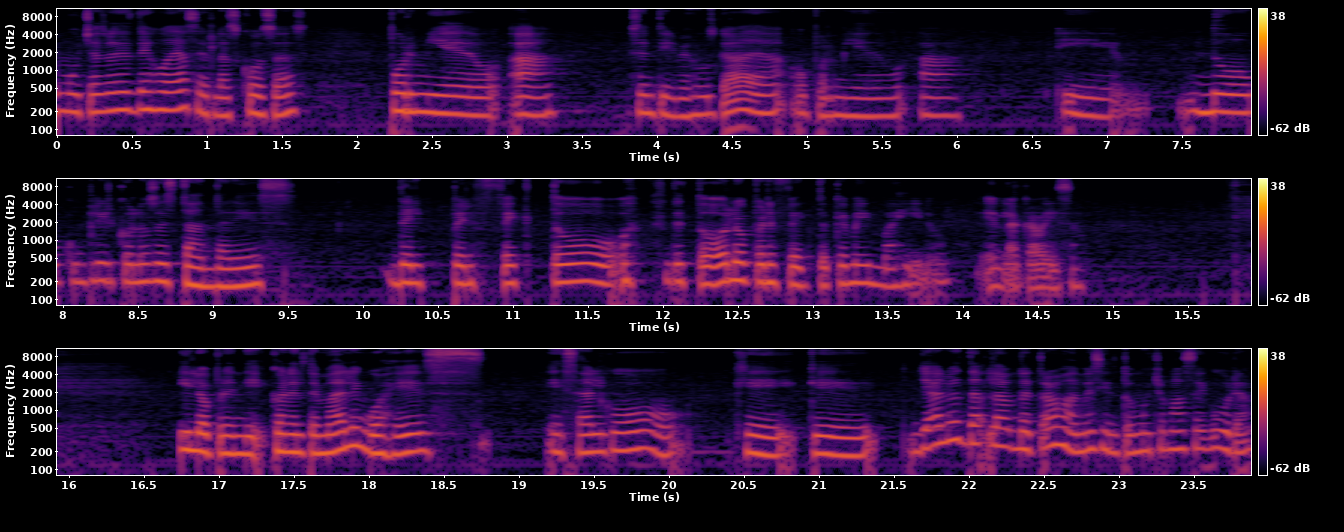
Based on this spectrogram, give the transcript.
muchas veces dejo de hacer las cosas por miedo a sentirme juzgada o por miedo a eh, no cumplir con los estándares del perfecto, de todo lo perfecto que me imagino en la cabeza. Y lo aprendí. Con el tema del lenguaje es, es algo que, que ya lo, lo he trabajado y me siento mucho más segura,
